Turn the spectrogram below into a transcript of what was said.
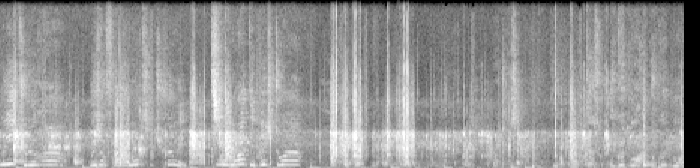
oui, tu l'auras. Oui, on fera l'amour si tu veux, mais dis-moi, dépêche-toi. Écoute-moi, écoute-moi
